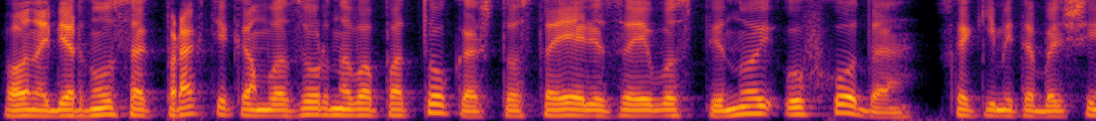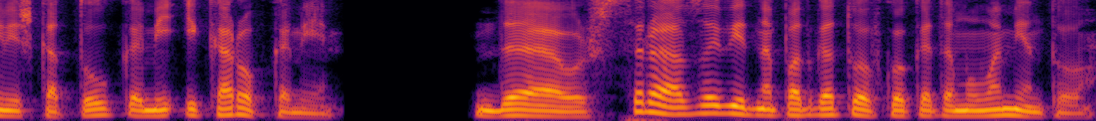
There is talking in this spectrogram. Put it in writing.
Он обернулся к практикам лазурного потока, что стояли за его спиной у входа с какими-то большими шкатулками и коробками. Да уж, сразу видно подготовку к этому моменту.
